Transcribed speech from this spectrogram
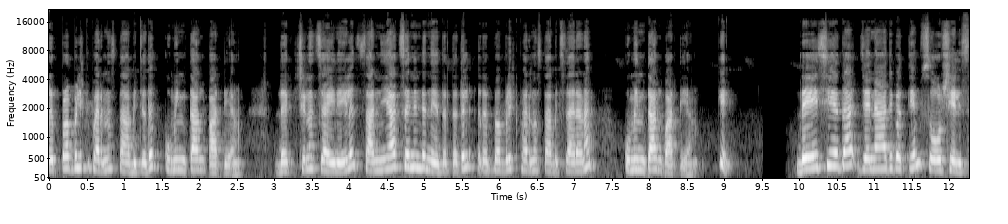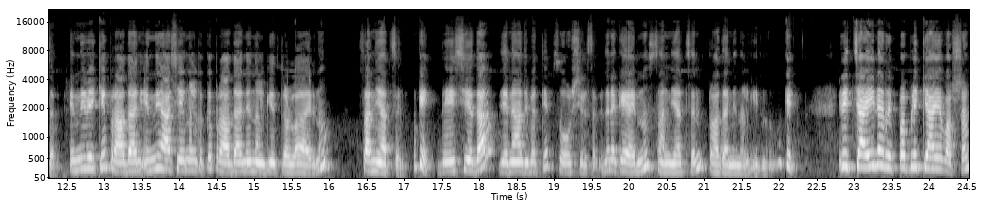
റിപ്പബ്ലിക് ഭരണം സ്ഥാപിച്ചത് കുമിങ്താങ് പാർട്ടിയാണ്. ദക്ഷിണ ചൈനയിൽ സന്യാത്സെനിന്റെ നേതൃത്വത്തിൽ റിപ്പബ്ലിക് ഭരണം സ്ഥാപിച്ചതാരാണ് കുമിങ്താങ് പാർട്ടിയാണ്. ഓക്കെ. ദേശീയത ജനാധിപത്യം സോഷ്യലിസം എന്നിവയ്ക്ക് പ്രാധാന്യം എന്നീ ആശയങ്ങൾക്കൊക്കെ പ്രാധാന്യം നൽകിയിട്ടുള്ളതായിരുന്നു സന്യാത്സൻ ഓക്കെ. ദേശീയത ജനാധിപത്യം സോഷ്യലിസം ഇതിനൊക്കെയായിരുന്നു സന്യാത്സൻ പ്രാധാന്യം നൽകിയിരുന്നത്. ഓക്കെ. ഇനി ചൈന റിപ്പബ്ലിക്കായ വർഷം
